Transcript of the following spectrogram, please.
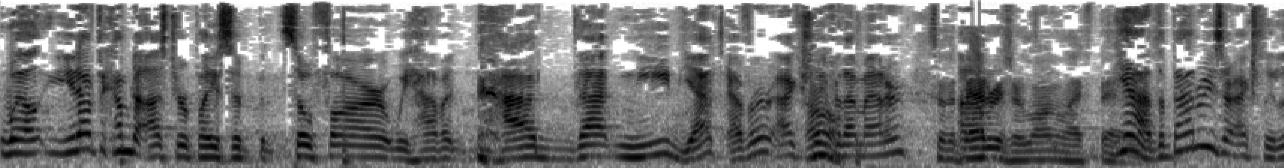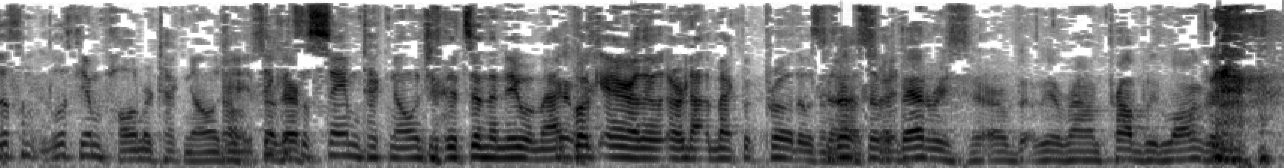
Well, you'd have to come to us to replace it, but so far we haven't had that need yet, ever, actually, Oh. for that matter. So the Um, batteries are long life batteries. Yeah, the batteries are actually lithium, lithium polymer technology. Oh, I think they're- it's the same technology that's in the new MacBook Air, that- or not MacBook Pro that was So, the, announced. so the right? batteries are around probably longer.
